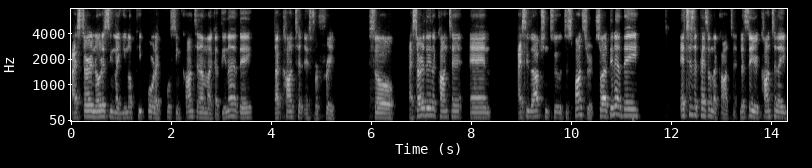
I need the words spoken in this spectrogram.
I started noticing like you know people were like posting content I'm like at the end of the day that content is for free so I started doing the content and I see the option to to sponsor. So at the end of the day, it just depends on the content. Let's say your content that you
